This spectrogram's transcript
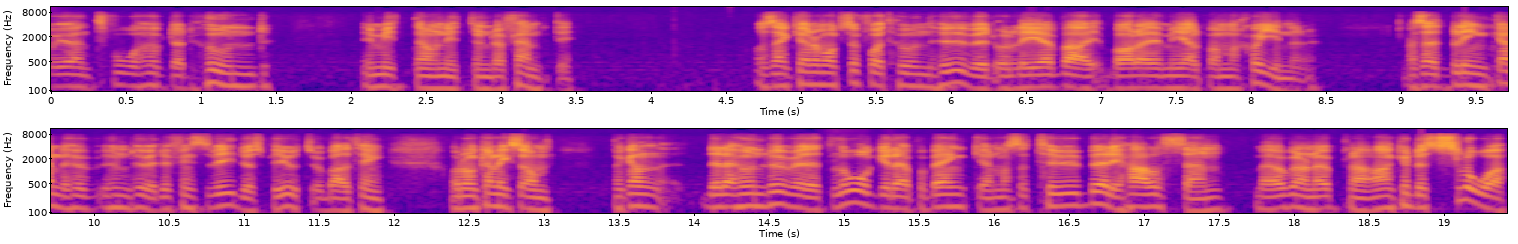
att göra en tvåhövdad hund i mitten av 1950. Och sen kunde de också få ett hundhuvud och leva bara med hjälp av maskiner. Alltså ett blinkande huv- hundhuvud. Det finns videos på Youtube och allting. Och de kan liksom... De kan, det där hundhuvudet låg där på bänken, massa tuber i halsen med ögonen öppna. Och han kunde slå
